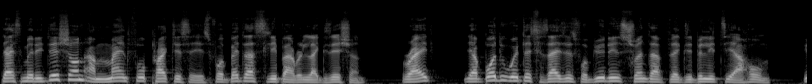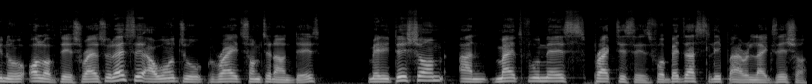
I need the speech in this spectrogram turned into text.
there's meditation and mindful practices for better sleep and relaxation, right? There are body weight exercises for building strength and flexibility at home you know, all of this, right? So let's say I want to write something on this meditation and mindfulness practices for better sleep and relaxation.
